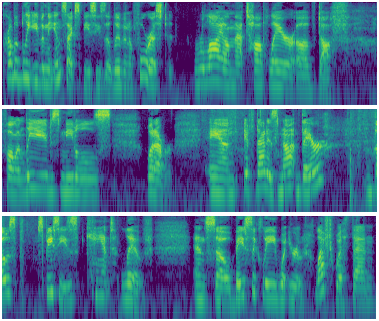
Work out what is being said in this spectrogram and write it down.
probably even the insect species that live in a forest, rely on that top layer of duff, fallen leaves, needles, whatever. And if that is not there, those species can't live. And so basically what you're left with then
